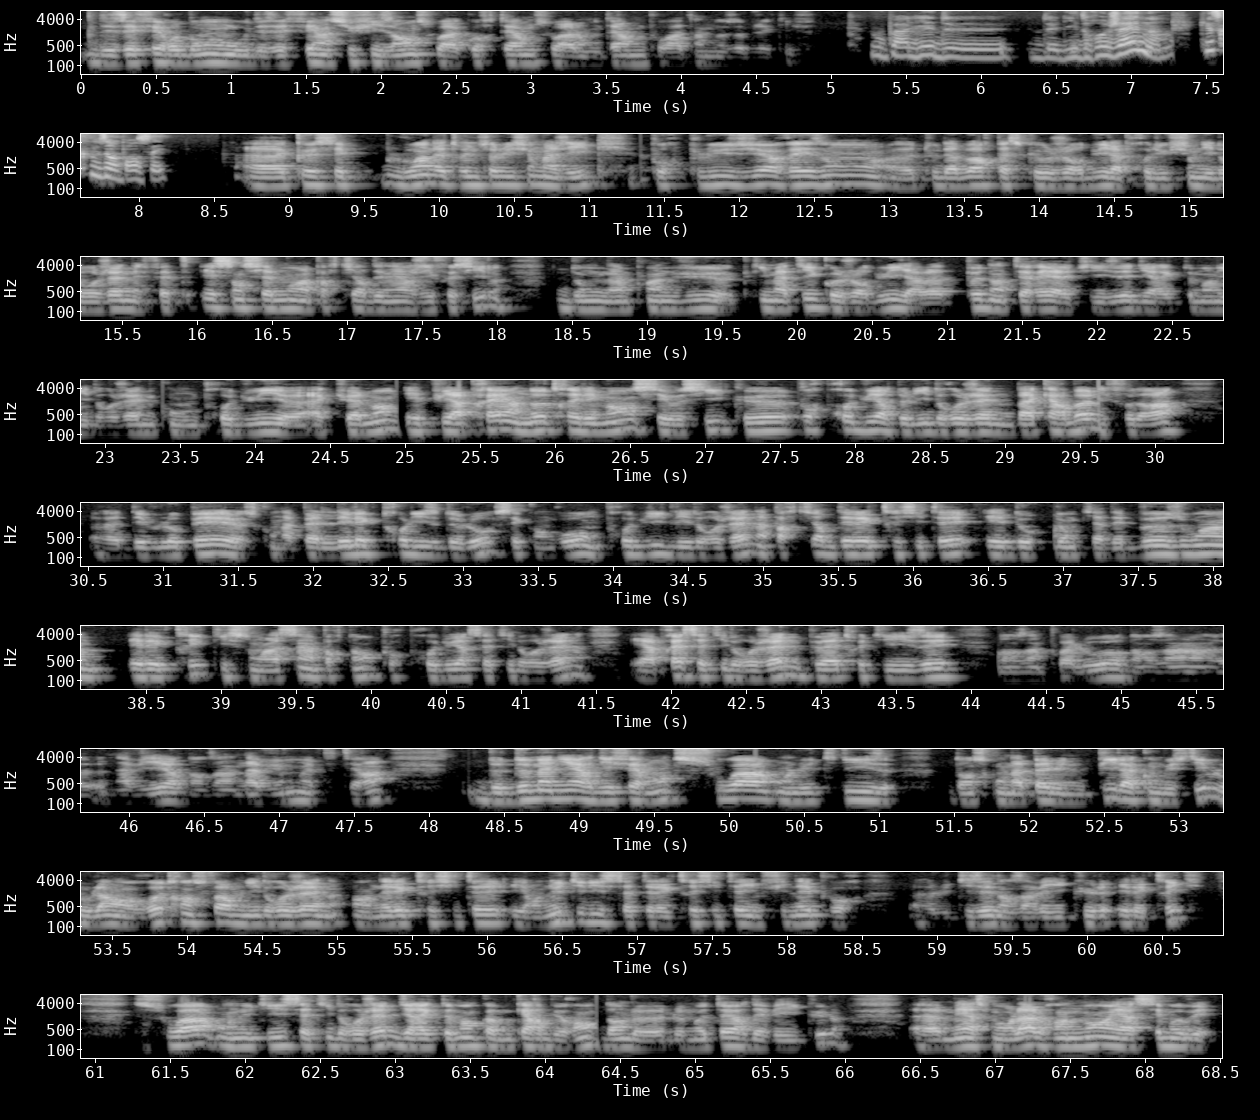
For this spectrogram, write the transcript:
des effets rebonds ou des effets insuffisants, soit à court terme, soit à long terme, pour atteindre nos objectifs. Vous parliez de, de l'hydrogène. Qu'est-ce que vous en pensez? Euh, que c'est loin d'être une solution magique pour plusieurs raisons. Euh, tout d'abord parce qu'aujourd'hui la production d'hydrogène est faite essentiellement à partir d'énergie fossile. Donc d'un point de vue euh, climatique, aujourd'hui il y a peu d'intérêt à utiliser directement l'hydrogène qu'on produit actuellement. Et puis après, un autre élément, c'est aussi que pour produire de l'hydrogène bas carbone, il faudra euh, développer euh, ce qu'on appelle l'électrolyse de l'eau, c'est qu'en gros on produit de l'hydrogène à partir d'électricité et d'eau. Donc il y a des besoins électriques qui sont assez importants pour produire cet hydrogène. Et après cet hydrogène peut être utilisé dans un poids lourd, dans un euh, navire, dans un avion, etc. De deux manières différentes. Soit on l'utilise dans ce qu'on appelle une pile à combustible, où là on retransforme l'hydrogène en électricité et on utilise cette électricité in fine pour euh, l'utiliser dans un véhicule électrique, soit on utilise cet hydrogène directement comme carburant dans le, moteur des véhicules, euh, mais à ce moment-là, le rendement est assez mauvais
